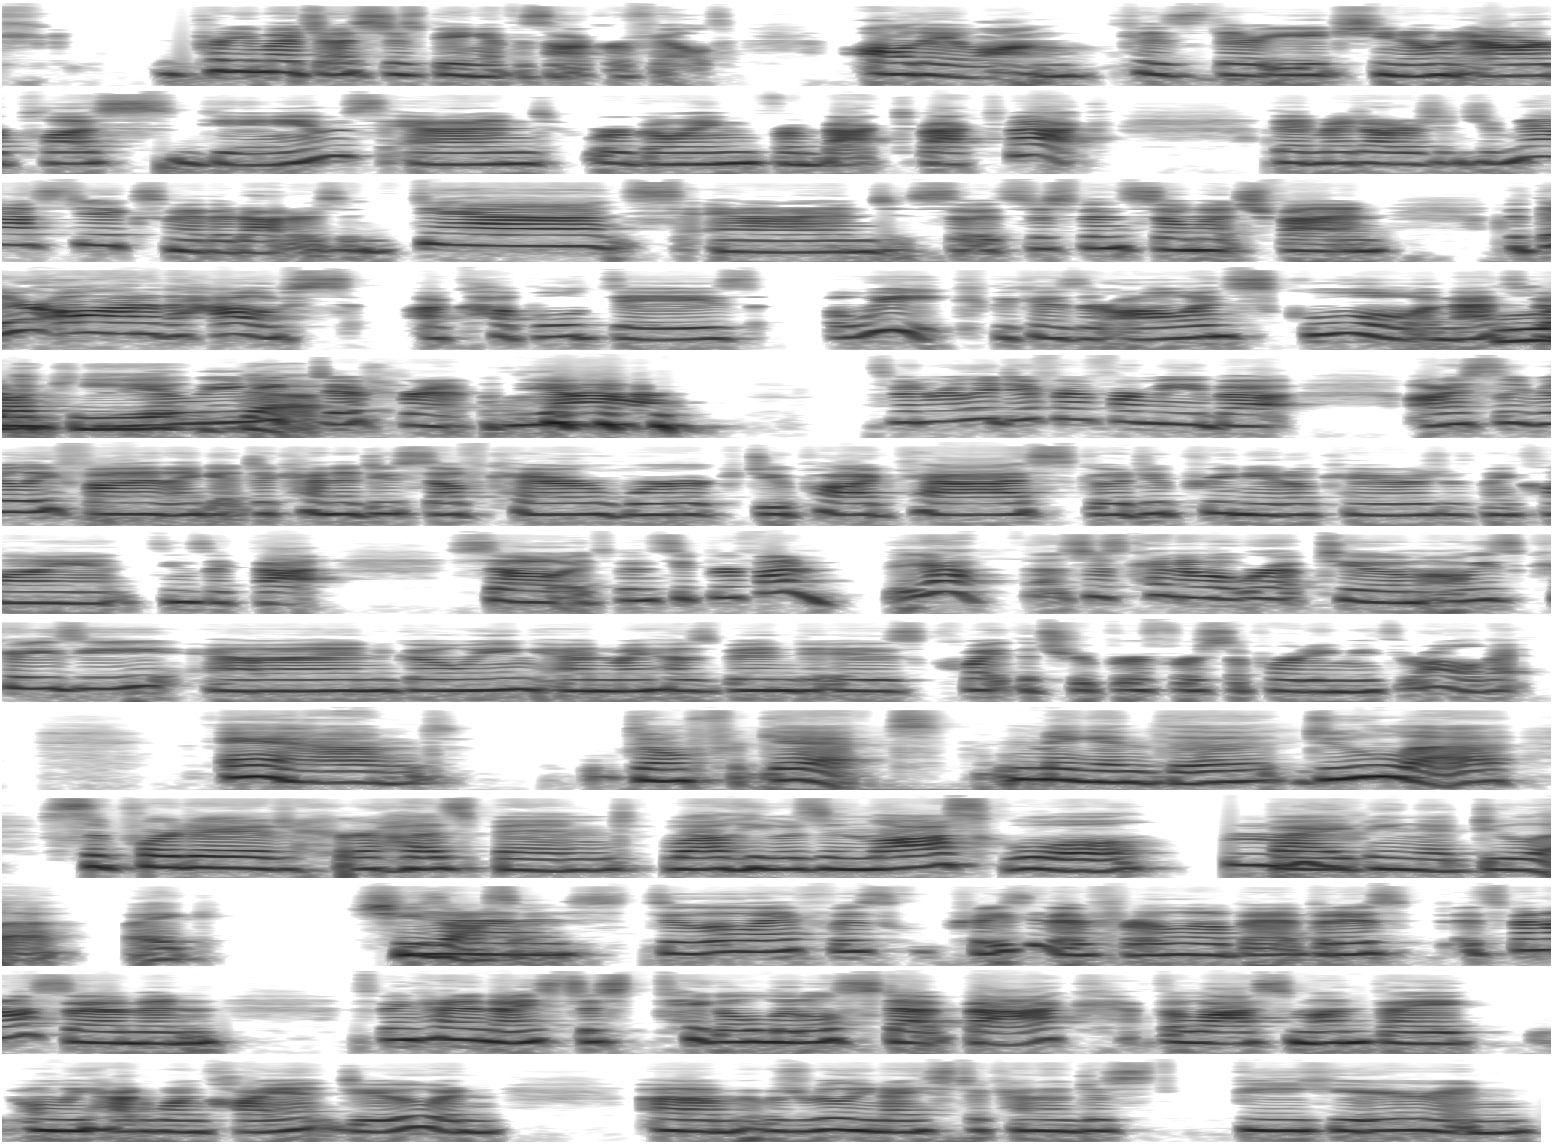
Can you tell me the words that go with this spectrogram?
pretty much us just being at the soccer field all day long because they're each, you know, an hour plus games and we're going from back to back to back. Then my daughter's in gymnastics, my other daughter's in dance. And so it's just been so much fun. But they're all out of the house a couple days a week because they're all in school. And that's Lucky been really duck. different. Yeah. it's been really different for me, but honestly, really fun. I get to kind of do self care work, do podcasts, go do prenatal cares with my clients, things like that. So it's been super fun. But yeah, that's just kind of what we're up to. I'm always crazy and going, and my husband is quite the trooper for supporting me through all of it. And don't forget, Meagan, the doula supported her husband while he was in law school mm. by being a doula. Like she's yes, awesome. Doula life was crazy there for a little bit, but it was it's been awesome and it's been kind of nice to take a little step back. The last month I only had one client do, and um, it was really nice to kind of just be here and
